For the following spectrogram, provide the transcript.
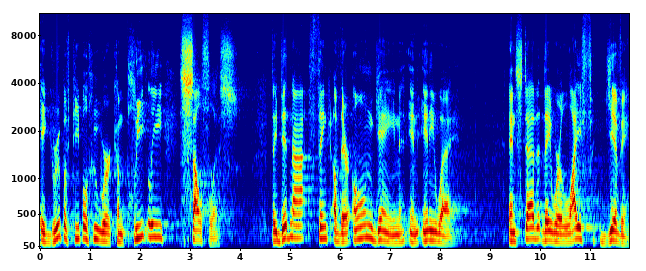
a group of people who were completely selfless. They did not think of their own gain in any way. Instead, they were life giving.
